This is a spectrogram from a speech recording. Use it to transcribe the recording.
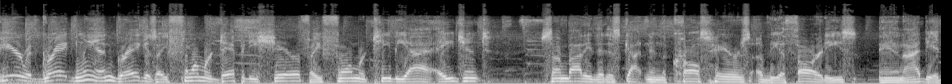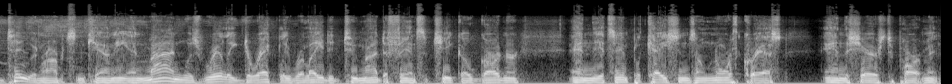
We're here with Greg Lynn. Greg is a former deputy sheriff, a former TBI agent, somebody that has gotten in the crosshairs of the authorities, and I did too in Robertson County, and mine was really directly related to my defense of Chico Gardner and its implications on Northcrest and the Sheriff's Department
